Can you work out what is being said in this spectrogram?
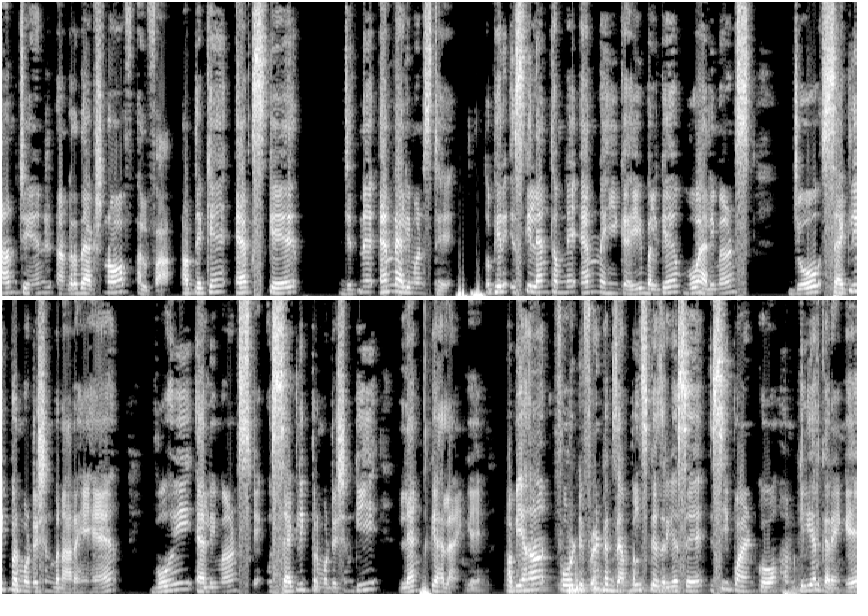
unchanged under the action of alpha अब देखें, x के जितने n एलिमेंट्स थे तो फिर इसकी लेंथ हमने n नहीं कही, बल्कि वो एलिमेंट्स जो साइक्लिक परमोटेशन बना रहे हैं, वही एलिमेंट्स उस साइक्लिक परमोटेशन की लेंथ कहलाएँगे। अब यहाँ फोर डिफरेंट एग्जांपल्स के ज़रिए से इसी पॉइंट को हम क्लियर करेंगे।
